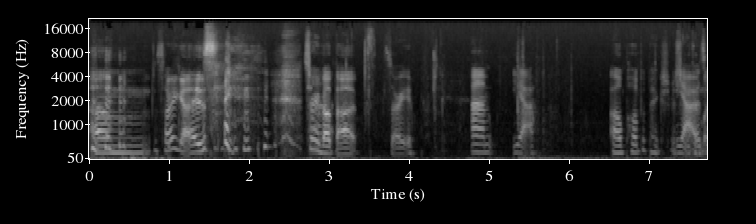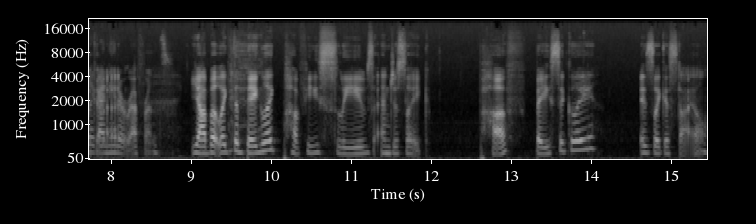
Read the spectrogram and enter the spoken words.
um sorry guys sorry Uh, about that Sorry. Um. Yeah. i'll pull up a picture so yeah. I was like, I need it. a reference. yeah but like the big like puffy sleeves and just like puff basically is like a style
